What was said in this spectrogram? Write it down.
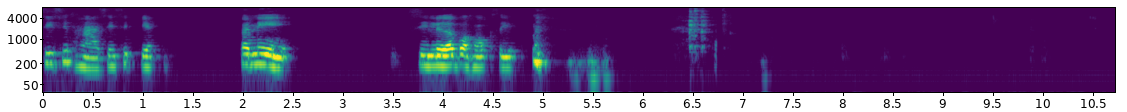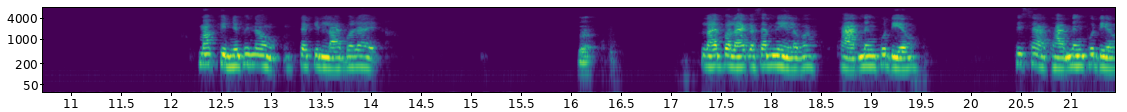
สี่สิบห้าสี่สิบเจ็ดตอนนี้สีเหลือบ่หกสิบ มากินอยู่พี่น้องจะกินหลายบ่ได้แบบหลายบ่หลายก็ซ้ำนี่แล้ววะถาดหนึ่งผู้เดียวพิซซ่าถาดหนึ่งผู้เดียว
